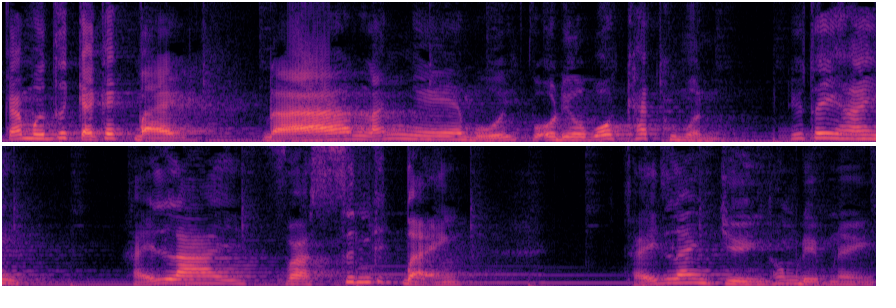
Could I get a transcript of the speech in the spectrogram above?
Cảm ơn tất cả các bạn đã lắng nghe buổi audio podcast của mình. Nếu thấy hay, hãy like và xin các bạn hãy lan truyền thông điệp này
